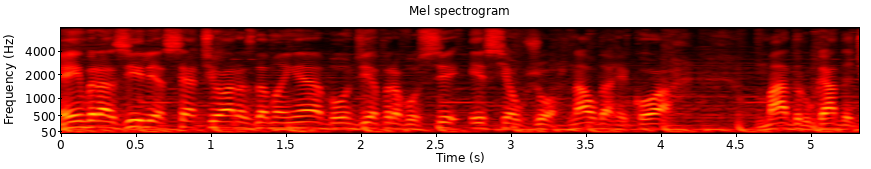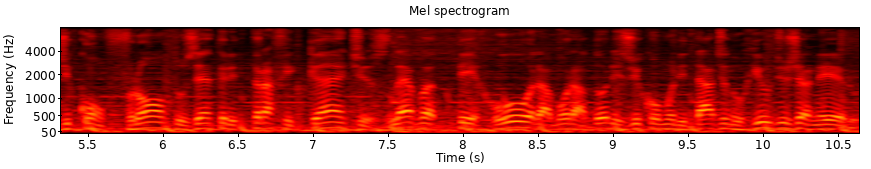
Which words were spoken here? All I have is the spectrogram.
Em Brasília, 7 horas da manhã, bom dia para você. Esse é o Jornal da Record. Madrugada de confrontos entre traficantes leva terror a moradores de comunidade no Rio de Janeiro.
